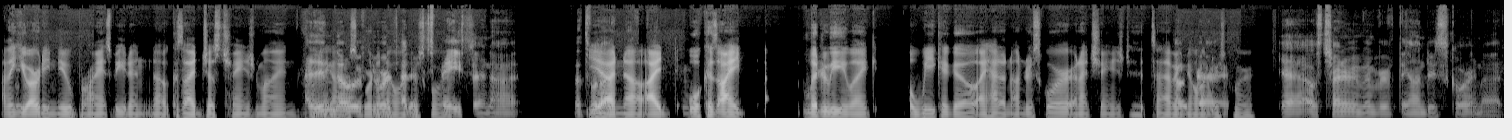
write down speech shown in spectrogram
I think you already knew Bryant's, but you didn't know because I just changed mine I didn't know if underscore to yours no had a underscore. space or not. That's what I Yeah, was no, I well, cause I literally like a week ago I had an underscore and I changed it to having no underscore. Yeah, I was trying to remember if the underscore or not.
